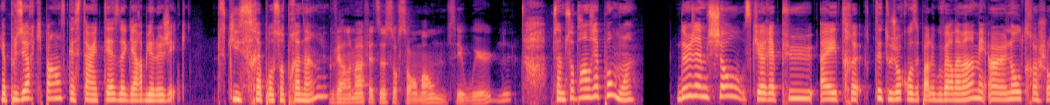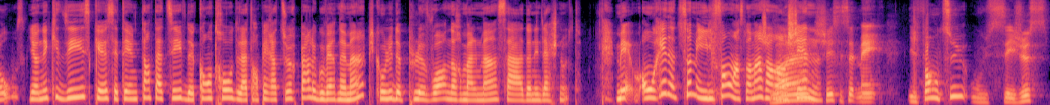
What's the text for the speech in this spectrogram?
Il y a plusieurs qui pensent que c'était un test de guerre biologique, ce qui serait pas surprenant. là. Le gouvernement a fait ça sur son monde. C'est weird. là. Ça me surprendrait pas, moi. Deuxième chose qui aurait pu être, c'est toujours causé par le gouvernement, mais une autre chose. Il y en a qui disent que c'était une tentative de contrôle de la température par le gouvernement, puis qu'au lieu de pleuvoir normalement, ça a donné de la chenoute. Mais on rit de ça, mais ils le font en ce moment, genre en Ouais, Chine. Je sais, c'est ça. Mais ils font-tu ou c'est juste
